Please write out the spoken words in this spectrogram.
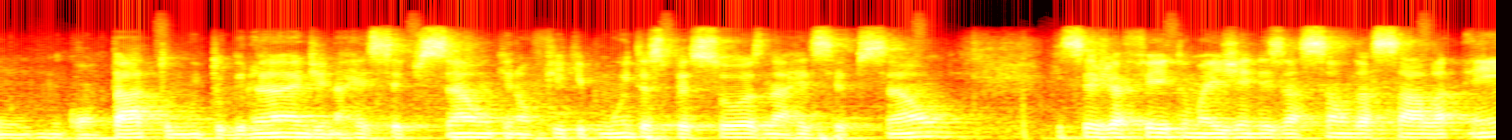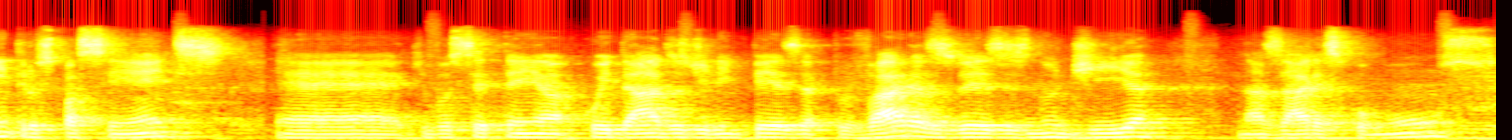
um, um contato muito grande na recepção, que não fique muitas pessoas na recepção, que seja feita uma higienização da sala entre os pacientes, é, que você tenha cuidados de limpeza por várias vezes no dia nas áreas comuns.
